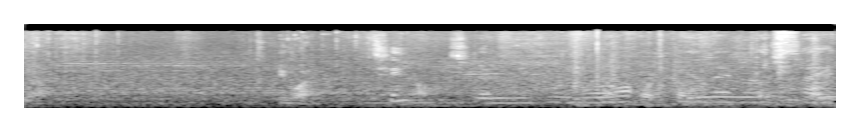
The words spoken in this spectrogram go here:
Ya. Igual. Sí, Vamos. del mismo modo, no más ¿no? de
